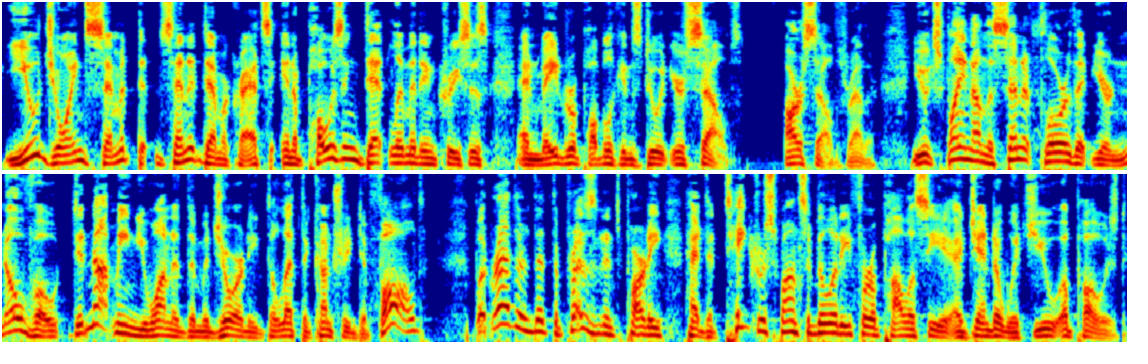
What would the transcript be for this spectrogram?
you joined Senate, Democrats in opposing debt limit increases and made Republicans do it yourselves ourselves rather. You explained on the Senate floor that your no vote did not mean you wanted the majority to let the country default, but rather that the president's party had to take responsibility for a policy agenda which you opposed.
